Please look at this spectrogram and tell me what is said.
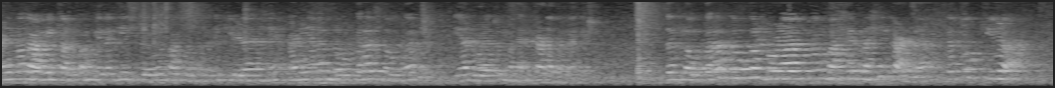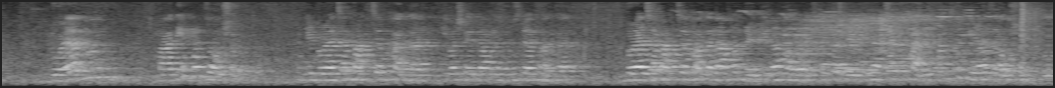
आणि मग आम्ही कन्फर्म केलं की जवळपास होतं किडा आहे आणि याला लवकरात लवकर या डोळ्यातून बाहेर काढावं लागेल. जर लवकरात लवकर डोळ्यातून बाहेर नाही काढला तर तो किडा डोळ्यातून मागे पण जाऊ शकतो. म्हणजे डोळ्याच्या मागच्या भागात किंवा शरीरामध्ये दुसऱ्या भागात डोळ्याच्या मागच्या भागाला आपण रेटिना म्हणत असतो तर रेटिनाच्या खाली पण तो किडा जाऊ शकतो.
